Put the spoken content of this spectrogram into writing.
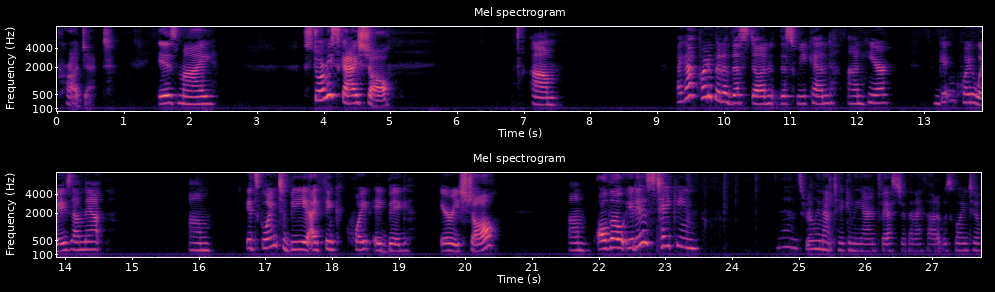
project is my Stormy Sky shawl. Um, I got bit of this done this weekend on here. I'm getting quite a ways on that. Um, it's going to be, I think, quite a big airy shawl. Um, although it is taking eh, it's really not taking the yarn faster than I thought it was going to.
